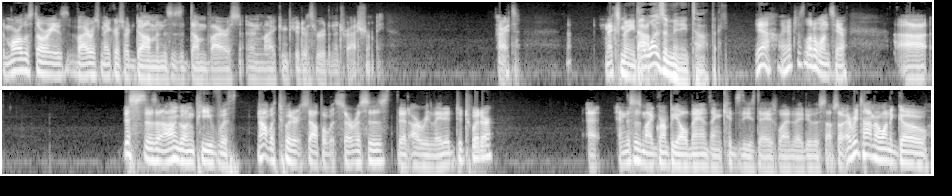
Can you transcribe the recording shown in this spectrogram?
the moral of the story is virus makers are dumb, and this is a dumb virus, and my computer threw it in the trash for me. All right. Next mini Topic. That was a mini topic. Yeah, I got just little ones here. Uh, this is an ongoing peeve with not with Twitter itself, but with services that are related to Twitter. And this is my grumpy old man thing. Kids these days, why do they do this stuff? So every time I want to go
